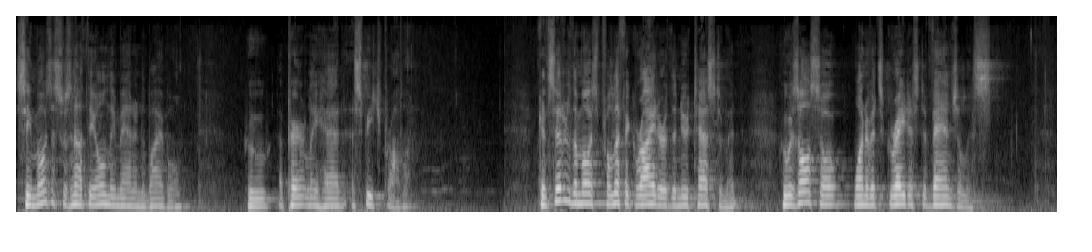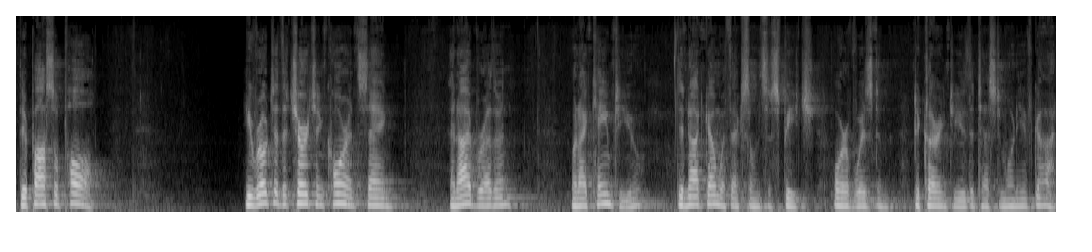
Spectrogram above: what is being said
See, Moses was not the only man in the Bible who apparently had a speech problem. Consider the most prolific writer of the New Testament, who was also one of its greatest evangelists, the Apostle Paul. He wrote to the church in Corinth saying, And I, brethren, when I came to you, did not come with excellence of speech or of wisdom, declaring to you the testimony of God.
